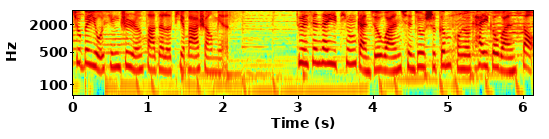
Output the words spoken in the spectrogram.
就被有心之人发在了贴吧上面。对，现在一听感觉完全就是跟朋友开一个玩笑。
